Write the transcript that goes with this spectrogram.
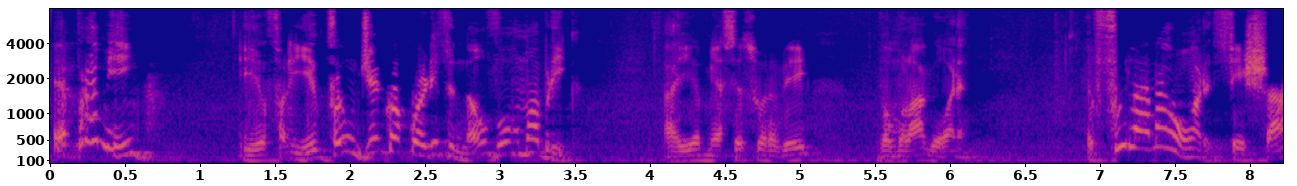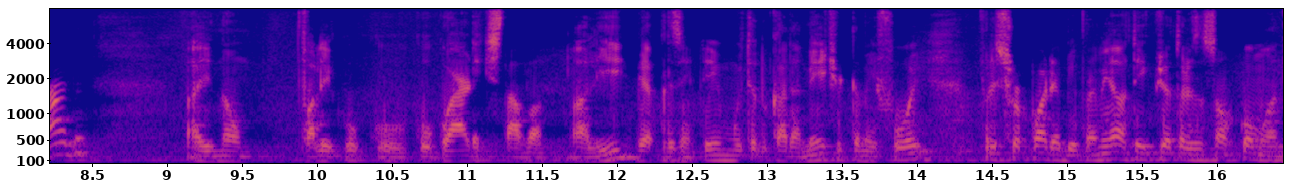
É pra mim. E eu falei, e foi um dia que eu acordei e falei, não vou arrumar briga. Aí a minha assessora veio, vamos lá agora. Eu fui lá na hora, fechada. Aí não, falei com, com, com o guarda que estava ali, me apresentei muito educadamente, ele também foi. Falei, senhor pode abrir para mim? Ah, tenho que pedir autorização ao comando.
